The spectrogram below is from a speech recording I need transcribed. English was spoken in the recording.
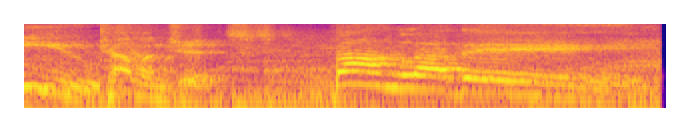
new challenges. Bangladesh!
